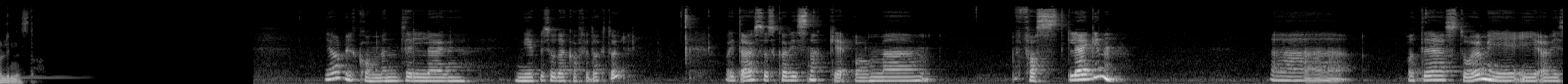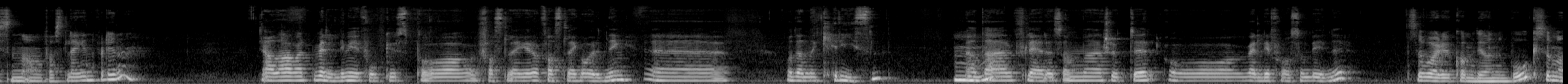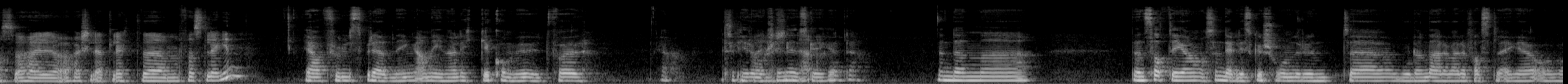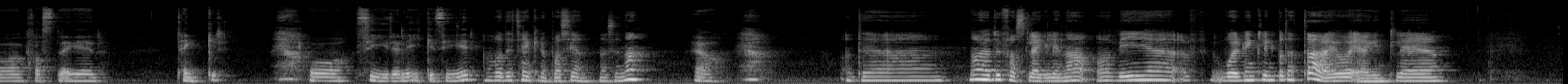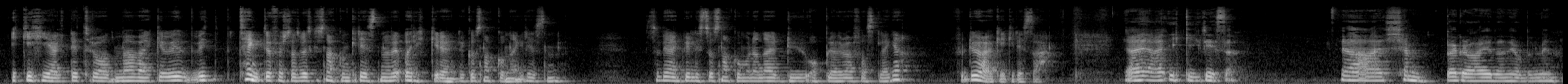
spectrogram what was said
Og Linnestad. Ja, velkommen til en ny episode av Kaffedoktor. Og i dag så skal vi snakke om eh, fastlegen. Eh, og det står jo mye i avisen om fastlegen for tiden. Ja, det har vært veldig mye fokus på fastleger og fastlegeordning. Eh, og denne krisen. Mhm. At det er flere som eh, slutter, og veldig få som begynner. Så var det, kom det jo en bok som også har, har slitt litt eh, med fastlegen. Ja, 'Full spredning' av Nina Lykke kom jo ut for ja, tre-fire år siden. Jeg husker ikke helt. Ja. Men den, eh, den satte i gang også en del diskusjon rundt eh, hvordan det er å være fastlege, og hva fastleger tenker. Ja. Og sier eller ikke sier. Og hva de tenker om pasientene sine. Ja. Ja. Og det, nå er jo du fastlege, Lina, og vi, vår vinkling på dette er jo egentlig ikke helt i tråd med verket. Vi, vi tenkte jo først at vi skulle snakke om krisen, men vi orker egentlig ikke å snakke om den krisen. Så vi har egentlig lyst til å snakke om hvordan det er du opplever å være fastlege. For du har jo ikke krise. Jeg er ikke i krise. Jeg er kjempeglad i den jobben min.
